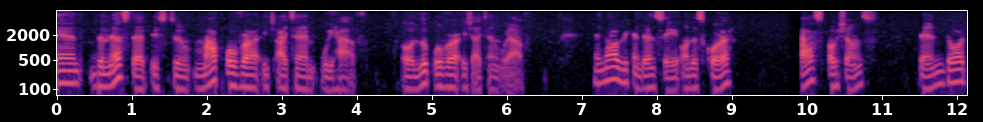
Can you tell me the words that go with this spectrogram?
And the next step is to map over each item we have or loop over each item we have. And now we can then say underscore as options then dot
